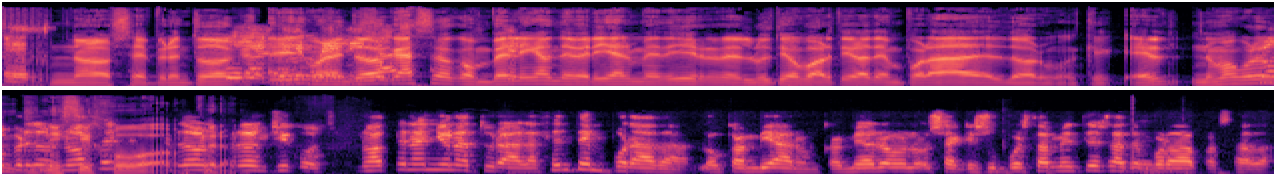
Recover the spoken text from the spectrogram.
Eh, no lo sé, pero en todo, eh, bueno, en todo caso con Bellingham deberían medir el último partido de la temporada del Dortmund, que él no me acuerdo No, perdón, ni no si hacen, jugó. perdón, pero- perdón, chicos, no hacen año natural, hacen temporada, lo cambiaron, cambiaron, o sea que supuestamente es la temporada pasada.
